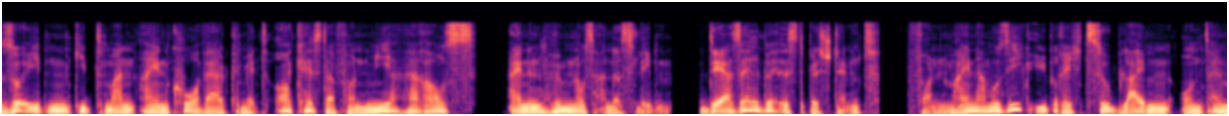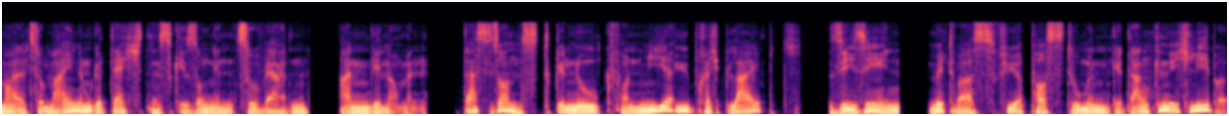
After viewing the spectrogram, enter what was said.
Soeben gibt man ein Chorwerk mit Orchester von mir heraus, einen Hymnus an das Leben. Derselbe ist bestimmt, von meiner Musik übrig zu bleiben und einmal zu meinem Gedächtnis gesungen zu werden, angenommen, dass sonst genug von mir übrig bleibt. Sie sehen, mit was für posthumen Gedanken ich lebe.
